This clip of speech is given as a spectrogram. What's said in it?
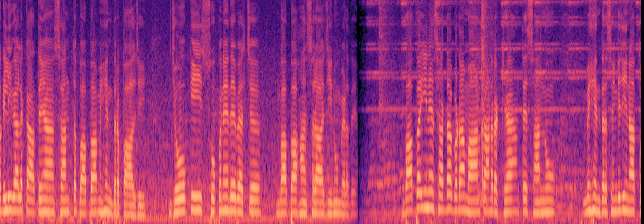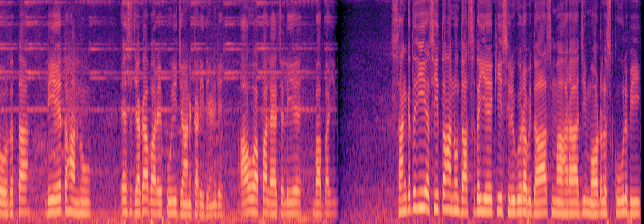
ਅਗਲੀ ਗੱਲ ਕਰਦੇ ਹਾਂ ਸੰਤ ਬਾਬਾ ਮਹਿੰਦਰਪਾਲ ਜੀ, ਜੋ ਕਿ ਸੁਪਨੇ ਦੇ ਵਿੱਚ ਬਾਬਾ ਹੰਸਰਾਜ ਜੀ ਨੂੰ ਮਿਲਦੇ ਬਾਬਾ ਜੀ ਨੇ ਸਾਡਾ ਬੜਾ ਮਾਣ ਤਾਣ ਰੱਖਿਆ ਤੇ ਸਾਨੂੰ ਮਹਿੰਦਰ ਸਿੰਘ ਜੀ ਨਾਲ ਤੋਰ ਦਿੱਤਾ ਵੀ ਇਹ ਤੁਹਾਨੂੰ ਇਸ ਜਗ੍ਹਾ ਬਾਰੇ ਪੂਰੀ ਜਾਣਕਾਰੀ ਦੇਣਗੇ। ਆਓ ਆਪਾਂ ਲੈ ਚੱਲੀਏ ਬਾਬਾ ਜੀ ਨੂੰ। ਸੰਗਤ ਜੀ, ਅਸੀਂ ਤੁਹਾਨੂੰ ਦੱਸ ਦਈਏ ਕਿ ਸ੍ਰੀ ਗੁਰੂ ਰਵਿਦਾਸ ਮਹਾਰਾਜ ਜੀ ਮਾਡਲ ਸਕੂਲ ਵੀ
